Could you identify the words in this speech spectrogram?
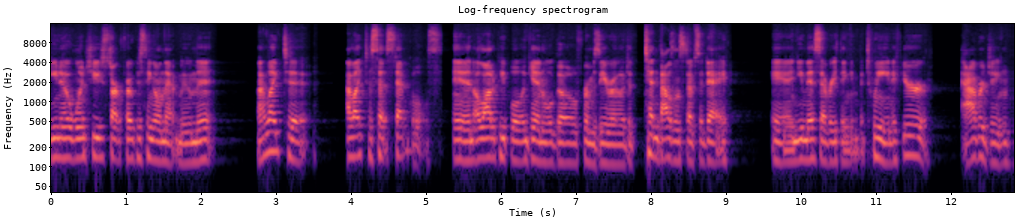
You know, once you start focusing on that movement, I like to I like to set step goals. And a lot of people again will go from 0 to 10,000 steps a day and you miss everything in between. If you're averaging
